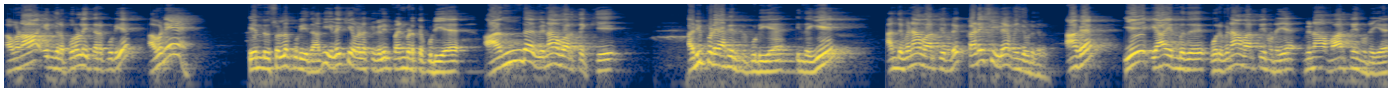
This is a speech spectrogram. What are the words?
அவனா என்கிற பொருளை தரக்கூடிய அவனே என்று சொல்லக்கூடியதாக இலக்கிய வழக்குகளில் பயன்படுத்தக்கூடிய அந்த வினா வார்த்தைக்கு அடிப்படையாக இருக்கக்கூடிய இந்த ஏ அந்த வினா வார்த்தையினுடைய கடைசியிலே அமைந்து விடுகிறது. ஆக ஏ யா என்பது ஒரு வினா வார்த்தையினுடைய வினா வார்த்தையினுடைய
